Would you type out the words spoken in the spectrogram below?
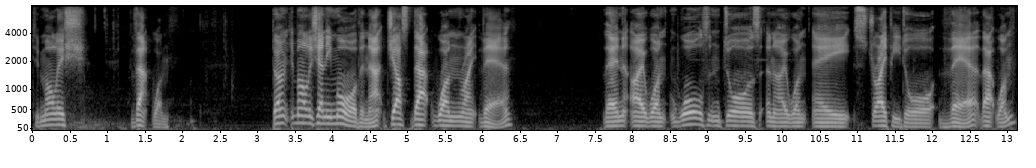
Demolish that one. Don't demolish any more than that, just that one right there. Then I want walls and doors, and I want a stripy door there, that one.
